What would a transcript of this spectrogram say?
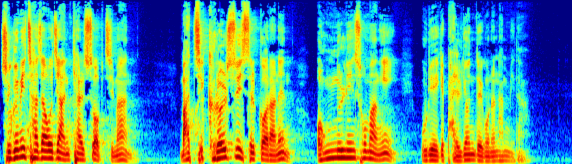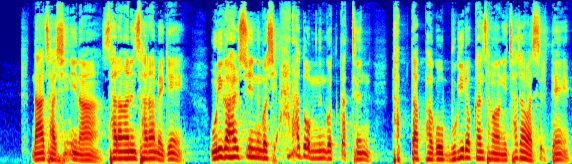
죽음이 찾아오지 않게 할 수 없지만 마치 그럴 수 있을 거라는 억눌린 소망이 우리에게 발견되고는 합니다. 나 자신이나 사랑하는 사람에게 우리가 할 수 있는 것이 하나도 없는 것 같은 답답하고 무기력한 상황이 찾아왔을 때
